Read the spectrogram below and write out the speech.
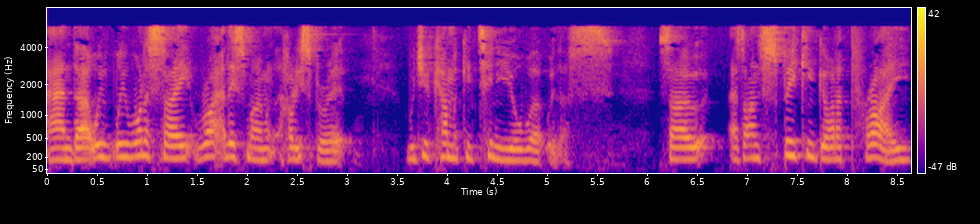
And uh, we, we want to say right at this moment, Holy Spirit, would you come and continue your work with us? So as I'm speaking, God, I pray,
